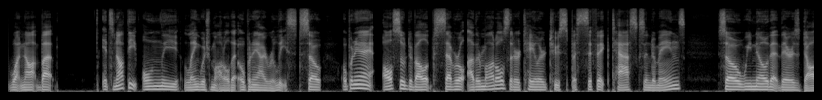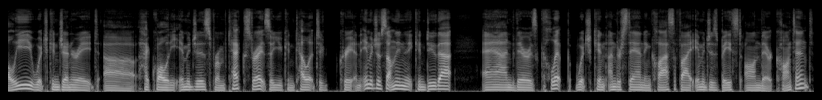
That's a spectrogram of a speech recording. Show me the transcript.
whatnot. But it's not the only language model that OpenAI released. So OpenAI also developed several other models that are tailored to specific tasks and domains. So we know that there's DALL-E, which can generate uh, high quality images from text, right? So you can tell it to create an image of something, and it can do that and there's Clip, which can understand and classify images based on their content.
